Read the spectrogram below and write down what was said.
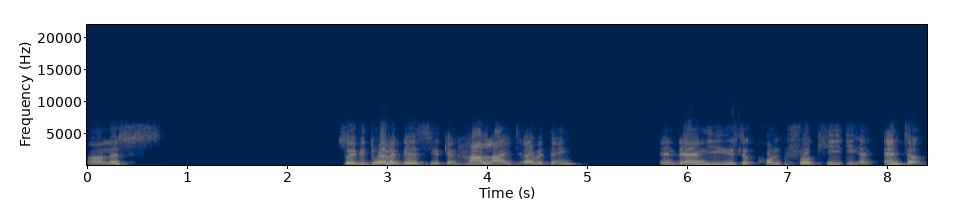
Uh, let's. So if you do it like this, you can highlight everything. And then you use the control key and enter.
